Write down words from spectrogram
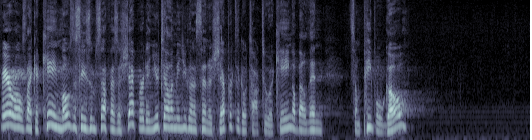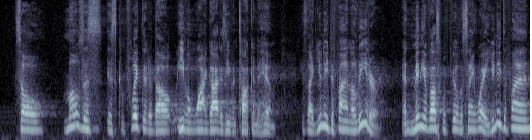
Pharaoh's like a king. Moses sees himself as a shepherd, and you're telling me you're going to send a shepherd to go talk to a king about letting some people go? So Moses is conflicted about even why God is even talking to him. He's like, You need to find a leader. And many of us would feel the same way. You need to find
